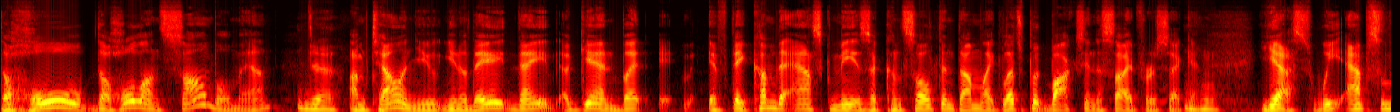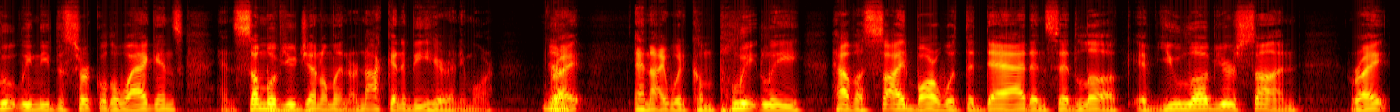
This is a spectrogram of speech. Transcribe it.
The whole the whole ensemble, man. Yeah. I'm telling you, you know, they they again, but if they come to ask me as a consultant, I'm like, let's put boxing aside for a 2nd mm-hmm. Yes, we absolutely need to circle the wagons, and some of you gentlemen are not going to be here anymore, right? And I would completely have a sidebar with the dad and said, look, if you love your son, right?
